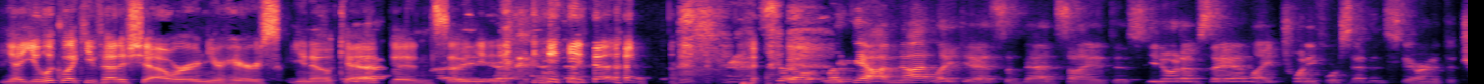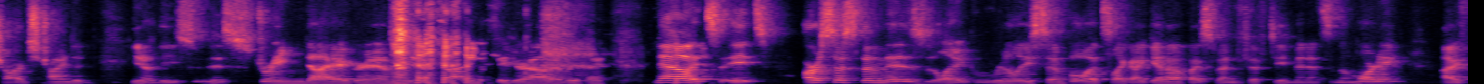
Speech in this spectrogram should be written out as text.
Yeah. You look like you've had a shower and your hair's, you know, kept. Yeah, and so, I mean, yeah. so, like, yeah, I'm not like, yeah, some bad scientist. You know what I'm saying? Like 24 7 staring at the charts, trying to, you know, these, this string diagram, you know, trying to figure out everything. No, it's, it's, our system is like really simple. It's like I get up, I spend 15 minutes in the morning. I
